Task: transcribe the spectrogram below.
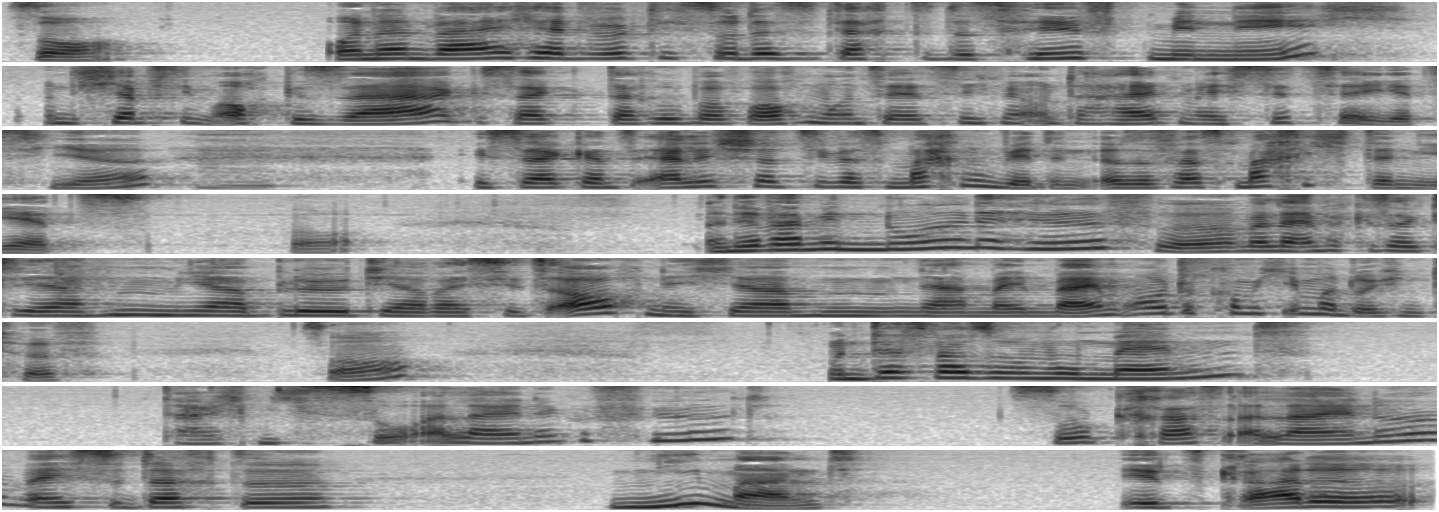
So. Und dann war ich halt wirklich so, dass ich dachte, das hilft mir nicht. Und ich habe es ihm auch gesagt. Ich sage, darüber brauchen wir uns ja jetzt nicht mehr unterhalten, weil ich sitze ja jetzt hier. Mhm. Ich sage ganz ehrlich, Schatzi, was machen wir denn? Also was mache ich denn jetzt? So. Und er war mir null eine Hilfe, weil er einfach gesagt hat, ja, hm, ja, blöd, ja, weiß ich jetzt auch nicht. Ja, hm, na, in meinem Auto komme ich immer durch den TÜV. So. Und das war so ein Moment, da habe ich mich so alleine gefühlt. So krass alleine, weil ich so dachte, niemand jetzt gerade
